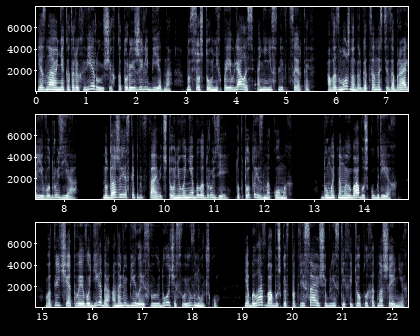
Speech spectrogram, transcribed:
Я знаю некоторых верующих, которые жили бедно, но все, что у них появлялось, они несли в церковь. А возможно, драгоценности забрали его друзья. Но даже если представить, что у него не было друзей, то кто-то из знакомых. Думать на мою бабушку грех. В отличие от твоего деда, она любила и свою дочь, и свою внучку. Я была с бабушкой в потрясающе близких и теплых отношениях,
